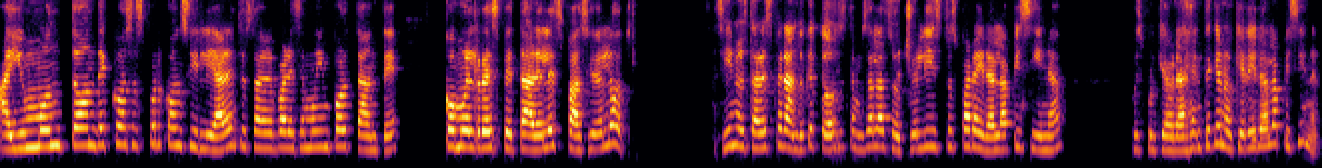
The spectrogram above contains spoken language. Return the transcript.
hay un montón de cosas por conciliar. Entonces, también me parece muy importante como el respetar el espacio del otro. ¿Sí? No estar esperando que todos estemos a las 8 listos para ir a la piscina, pues porque habrá gente que no quiere ir a la piscina.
